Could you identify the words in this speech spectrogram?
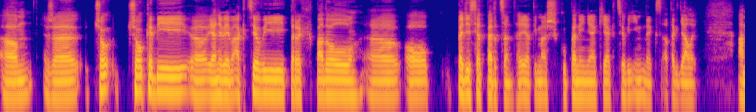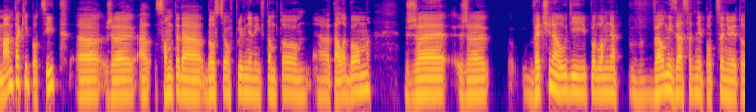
um, že čo, čo keby, ja neviem, akciový trh padol uh, o 50%, hej, a ty máš kúpený nejaký akciový index a tak ďalej. A mám taký pocit, uh, že a som teda dosť ovplyvnený v tomto uh, Talebom, že, že väčšina ľudí podľa mňa veľmi zásadne podceňuje to,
